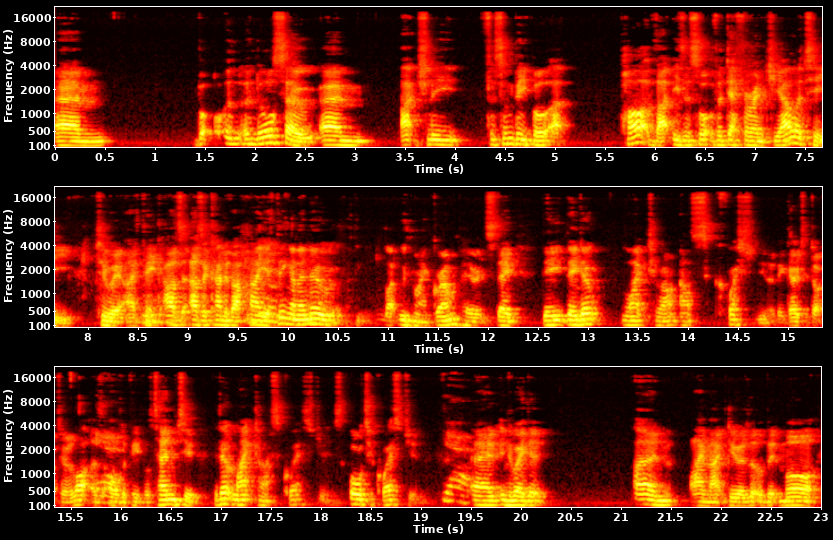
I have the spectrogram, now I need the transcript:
Um, but and also, um, actually, for some people, uh, part of that is a sort of a deferentiality to it. I think as as a kind of a higher thing. And I know, like with my grandparents, they they, they don't like to ask questions. You know, they go to doctor a lot, as yeah. older people tend to. They don't like to ask questions or to question. Yeah. Uh, in the way that um, I might do a little bit more,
